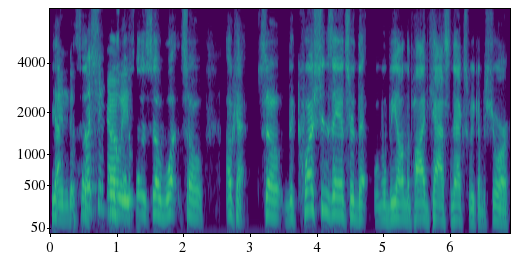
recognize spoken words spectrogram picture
Yeah. And the so, question now so, is so, so, what? So, okay. So the questions answered that will be on the podcast next week, I'm sure,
